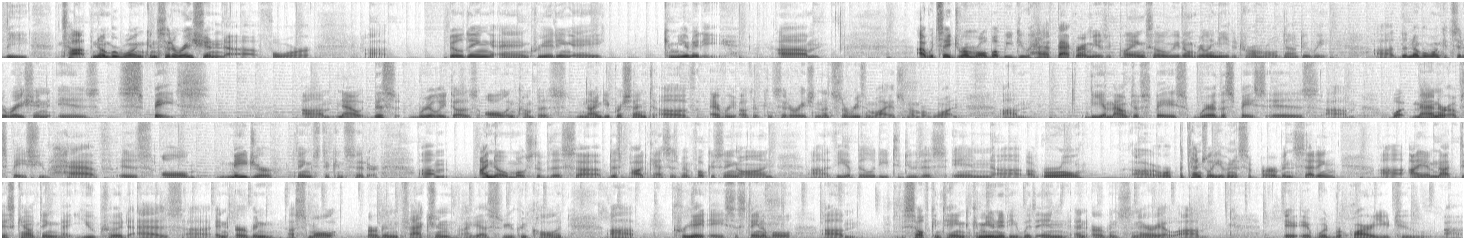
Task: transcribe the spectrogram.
The top number one consideration uh, for uh, building and creating a community. Um, I would say drum roll, but we do have background music playing, so we don't really need a drum roll now, do we? Uh, the number one consideration is space. Um, now, this really does all encompass 90% of every other consideration. That's the reason why it's number one. Um, the amount of space, where the space is, um, what manner of space you have is all major things to consider. Um, I know most of this uh, this podcast has been focusing on uh, the ability to do this in uh, a rural uh, or potentially even a suburban setting. Uh, I am not discounting that you could, as uh, an urban, a small urban faction, I guess you could call it, uh, create a sustainable um, self-contained community within an urban scenario. Um, it, it, would require you to uh,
